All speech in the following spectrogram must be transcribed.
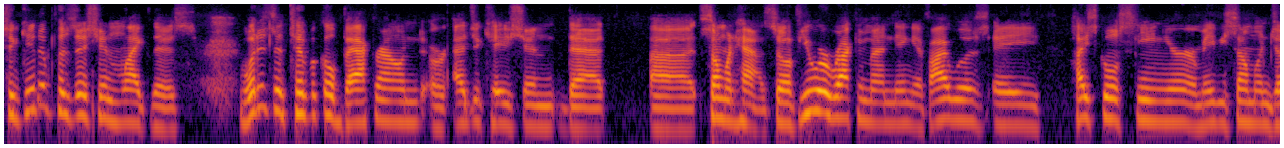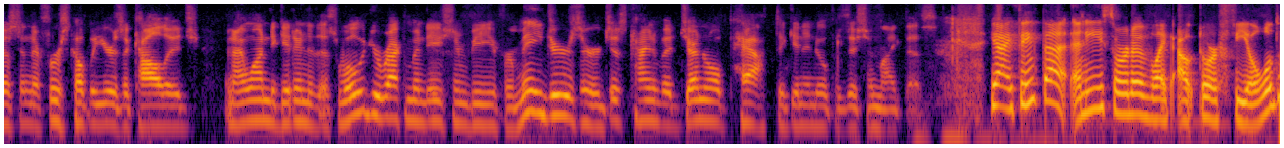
to get a position like this, what is a typical background or education that uh, someone has? So if you were recommending, if I was a high school senior or maybe someone just in their first couple of years of college and I wanted to get into this, what would your recommendation be for majors or just kind of a general path to get into a position like this? Yeah, I think that any sort of like outdoor field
